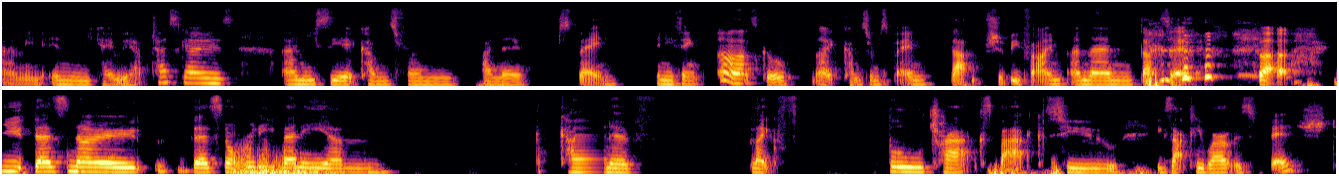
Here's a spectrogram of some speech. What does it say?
i mean in the uk we have tesco's and you see it comes from i don't know spain and you think oh that's cool. Like comes from spain. That should be fine. And then that's it. But you there's no there's not really many um kind of like full tracks back to exactly where it was fished.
